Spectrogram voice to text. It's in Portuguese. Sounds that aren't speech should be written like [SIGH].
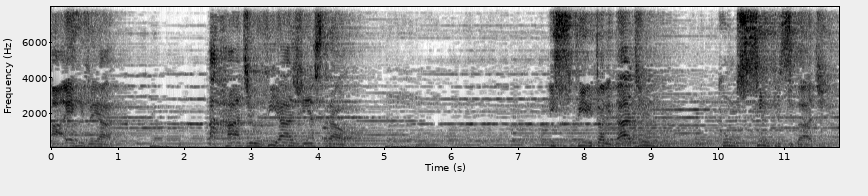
À RVA, a Rádio Viagem Astral. Espiritualidade com simplicidade.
